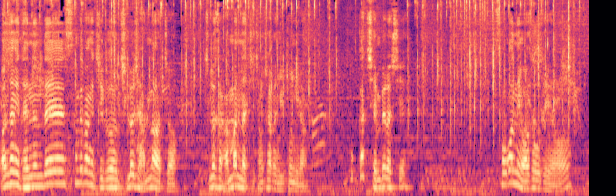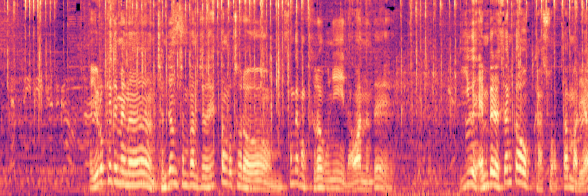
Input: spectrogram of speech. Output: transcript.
완성이 됐는데 상대방이 지금 질럿이 안 나왔죠. 질럿을 안 만났지 정찰관 일꾼이랑. 똑같이 엠베러시에. 서관님 어서오세요. 자, 이렇게 되면은 전전 전반전 했던 것처럼 상대방 드라군이 나왔는데 이거 엠베를 쌩까고 갈수 없단 말이야?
